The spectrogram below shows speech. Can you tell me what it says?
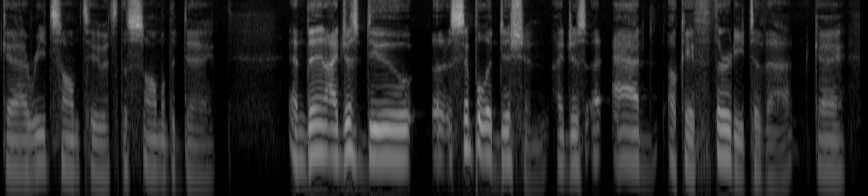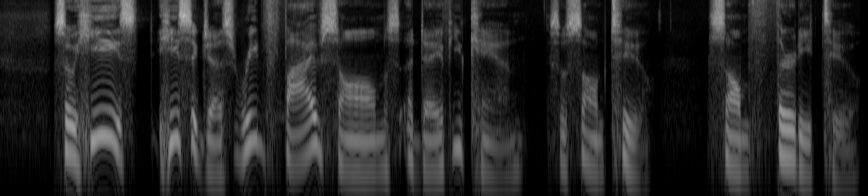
Okay, I read Psalm two. It's the psalm of the day, and then I just do a simple addition. I just uh, add okay thirty to that. Okay, so he's he suggests read five psalms a day if you can. So Psalm two, Psalm thirty-two,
